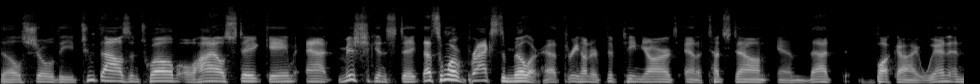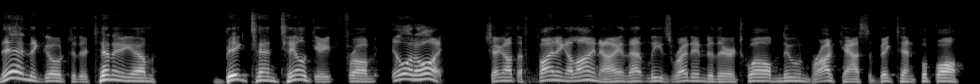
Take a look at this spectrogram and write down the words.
They'll show the 2012 Ohio State game at Michigan State. That's the one where Braxton Miller had 315 yards and a touchdown in that Buckeye win. And then they go to their 10 a.m. Big Ten tailgate from Illinois. Check out the Fighting Illini, and that leads right into their 12 noon broadcast of Big Ten football.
